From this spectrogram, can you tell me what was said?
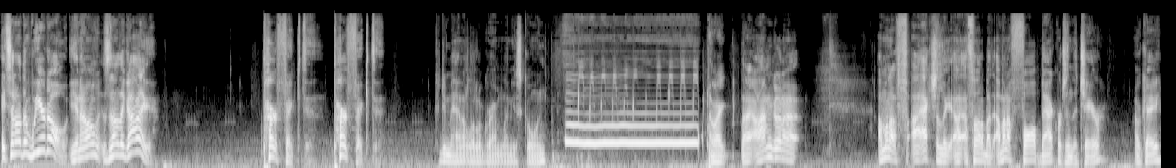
It's another weirdo, you know? It's another guy. Perfect. Perfect. Could you man a little gremlin he's going? All right, I, am gonna... I'm gonna... actually, I, I thought about it. I'm gonna fall backwards in the chair, okay?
